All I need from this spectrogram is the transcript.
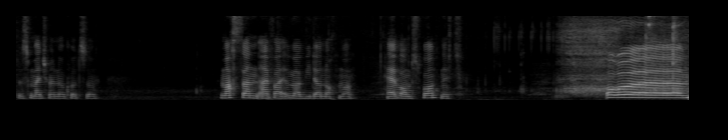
Das ist manchmal nur kurz so. Mach's dann einfach immer wieder nochmal. Hä, warum spawnt nichts? Oh, ähm.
